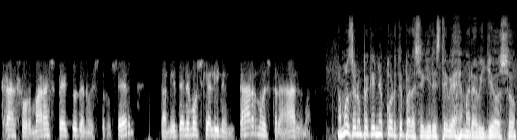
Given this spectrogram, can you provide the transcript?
transformar aspectos de nuestro ser, también tenemos que alimentar nuestra alma, Vamos a hacer un pequeño corte para seguir este viaje maravilloso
